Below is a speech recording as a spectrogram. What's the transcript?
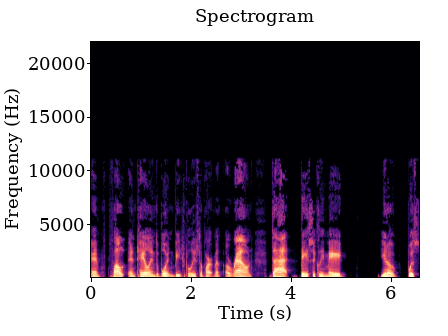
and follow, and tailing the Boynton Beach Police Department around. That basically made, you know, was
